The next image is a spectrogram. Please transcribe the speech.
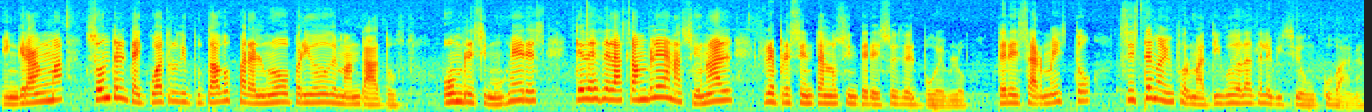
En Granma son 34 diputados para el nuevo periodo de mandatos, hombres y mujeres que desde la Asamblea Nacional representan los intereses del pueblo. Teresa Armesto, Sistema Informativo de la Televisión Cubana.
